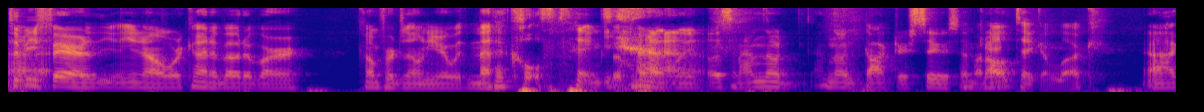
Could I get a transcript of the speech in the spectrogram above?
To uh, be fair, you know we're kind of out of our comfort zone here with medical things. Yeah. Apparently, listen, I'm no I'm no Dr. Seuss, okay? but I'll take a look. Uh,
